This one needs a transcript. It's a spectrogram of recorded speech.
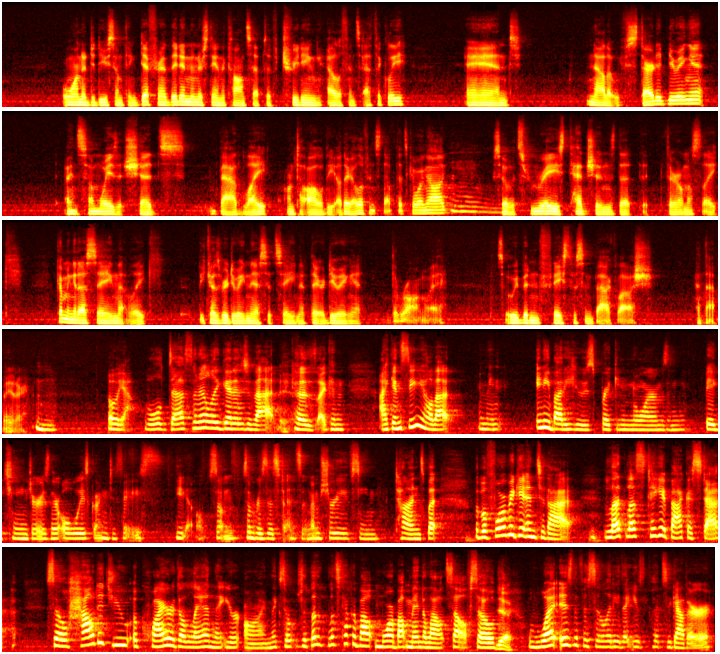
wanted to do something different. They didn't understand the concept of treating elephants ethically. And now that we've started doing it, in some ways it sheds bad light onto all of the other elephant stuff that's going on. Mm. So it's raised tensions that, that they're almost like coming at us saying that like because we're doing this, it's saying that they're doing it the wrong way. So we've been faced with some backlash in that manner. Mm-hmm. Oh yeah, we'll definitely get into that because I can, I can see how that. I mean, anybody who's breaking norms and big changers, they're always going to face, you know, some some resistance, and I'm sure you've seen tons. But, but before we get into that, let let's take it back a step. So, how did you acquire the land that you're on? Like, so, so let, us talk about more about Mandalao itself. So, yeah. what is the facility that you've put together?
